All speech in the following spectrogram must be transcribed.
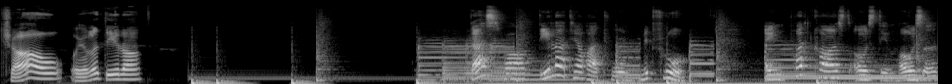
Ciao, eure Dela. Das war Delateratur mit Flo, ein Podcast aus dem Hause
